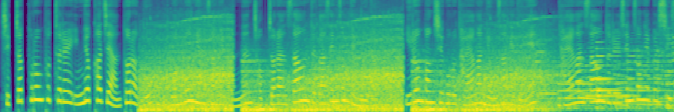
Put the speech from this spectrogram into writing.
직접 프롬프트를 입력하지 않더라도 원본 영상에 맞는 적절한 사운드가 생성됩니다. 이런 방식으로 다양한 영상에 대해 다양한 사운드를 생성해 볼 수 있습니다.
